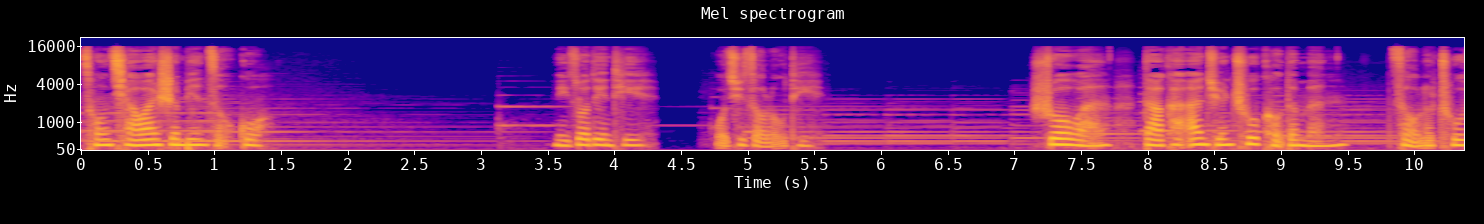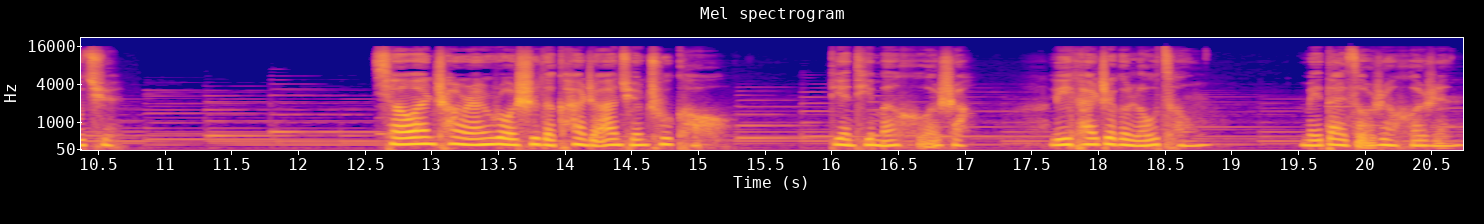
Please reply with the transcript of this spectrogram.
从乔安身边走过。你坐电梯，我去走楼梯。说完，打开安全出口的门，走了出去。乔安怅然若失地看着安全出口，电梯门合上，离开这个楼层，没带走任何人。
